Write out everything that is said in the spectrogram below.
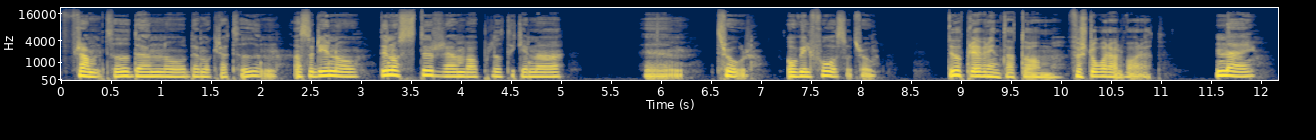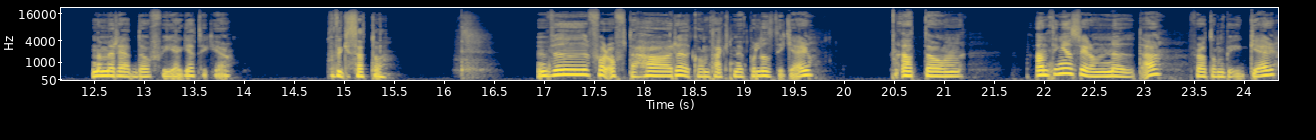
framtiden och demokratin. Alltså det är nog, det är nog större än vad politikerna eh, tror och vill få oss att tro. Du upplever inte att de förstår allvaret? Nej, de är rädda och fega tycker jag. På vilket sätt då? Vi får ofta höra i kontakt med politiker att de antingen så är de nöjda för att de bygger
